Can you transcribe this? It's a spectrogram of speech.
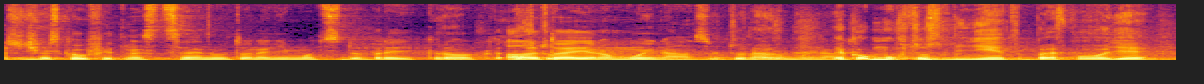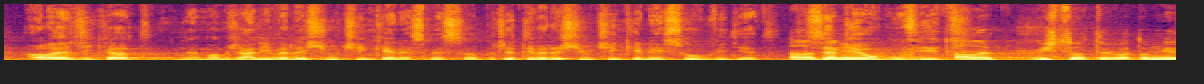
českou fitness scénu to není moc dobrý krok. Ale to, to je jenom můj názor. To názor. Můj názor. Jako mohl to zmínit úplně v pohodě, ale říkat, nemám žádný vedlejší účinky je nesmysl, protože ty vedlejší účinky nejsou vidět. Ale, ten, uvnitř. ale víš co, ty, to mě,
